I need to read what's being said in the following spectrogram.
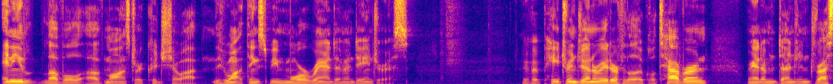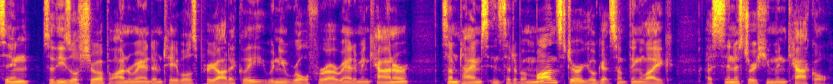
any level of monster could show up if you want things to be more random and dangerous. We have a patron generator for the local tavern, random dungeon dressing. So these will show up on random tables periodically when you roll for a random encounter. Sometimes instead of a monster, you'll get something like a sinister human cackle,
